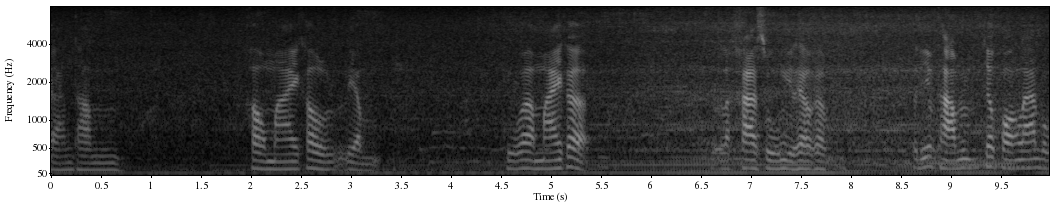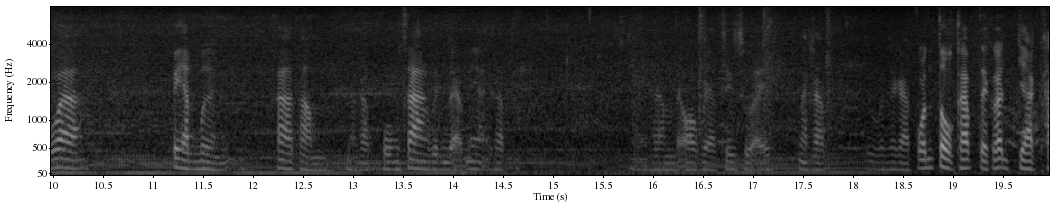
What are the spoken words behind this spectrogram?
การทำเข้าไม้เข้าเหลี่ยม คือว่าไม้ก็ราคาสูงอยู่แล้วครับ ตอนนี้ถามเจ้าของร้านบอกว่าแปดหมื่นค่าทำนะครับ โครงสร้างเป็นแบบนี้ครับนี่ทำออกแบบสวยๆนะครับ ดูบรรยากาศฝนตกครับ แต่ก็อยากท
